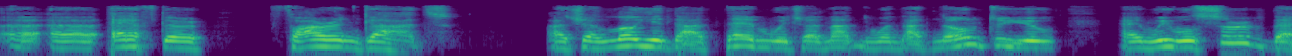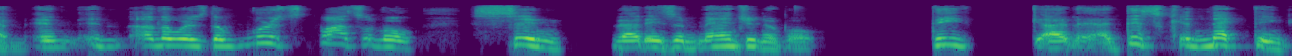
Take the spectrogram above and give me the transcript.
uh, uh, after foreign gods asher lo which are not were not known to you, and we will serve them. In in other words, the worst possible sin that is imaginable, the uh, disconnecting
